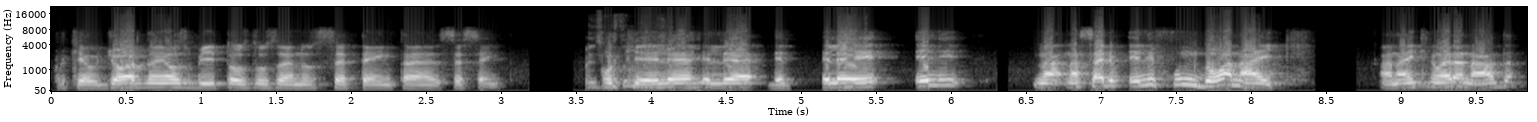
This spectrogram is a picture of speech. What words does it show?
Porque o Jordan é os Beatles dos anos 70, 60. Mas Porque questão ele é, ele é, ele, ele é, ele, na, na série, ele fundou a Nike. A Nike não era nada.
